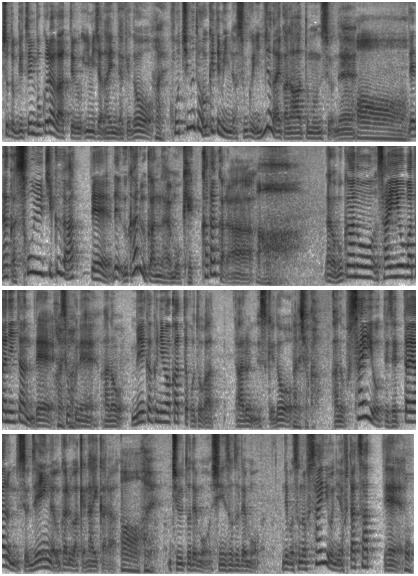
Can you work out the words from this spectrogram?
ちょっと別に僕らがっていう意味じゃないんだけど、はい。コーチングとか受けてみるのはすごくいいんじゃないかなと思うんですよね。でなんかそういう軸があってで受かる受かんないはもう結果だからあなんか僕はあの採用端にいたんではいすごくね、あの明確に分かったことがあるんですけどあの不採用って絶対あるんですよ。全員が受かるわけないから。中途でも新卒でも。でもその不採用には2つあって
